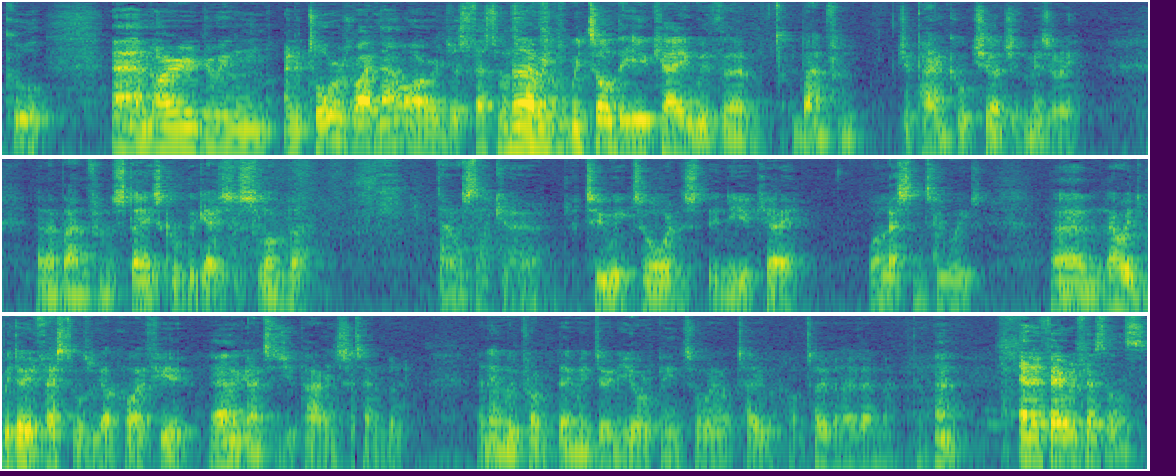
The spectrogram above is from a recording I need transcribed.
cool. And are you doing any tours right now, or just festivals? No, we, we toured the UK with um, a band from Japan called Church of Misery, and a band from the States called The Gates of Slumber. That was like a, a two-week tour in, in the UK, well, less than two weeks. Um, now we're, we're doing festivals. We've got quite a few. Yeah. We're going to Japan in September, and then we prob- then we're doing a European tour in October, October, November. Think. Any favorite festivals?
